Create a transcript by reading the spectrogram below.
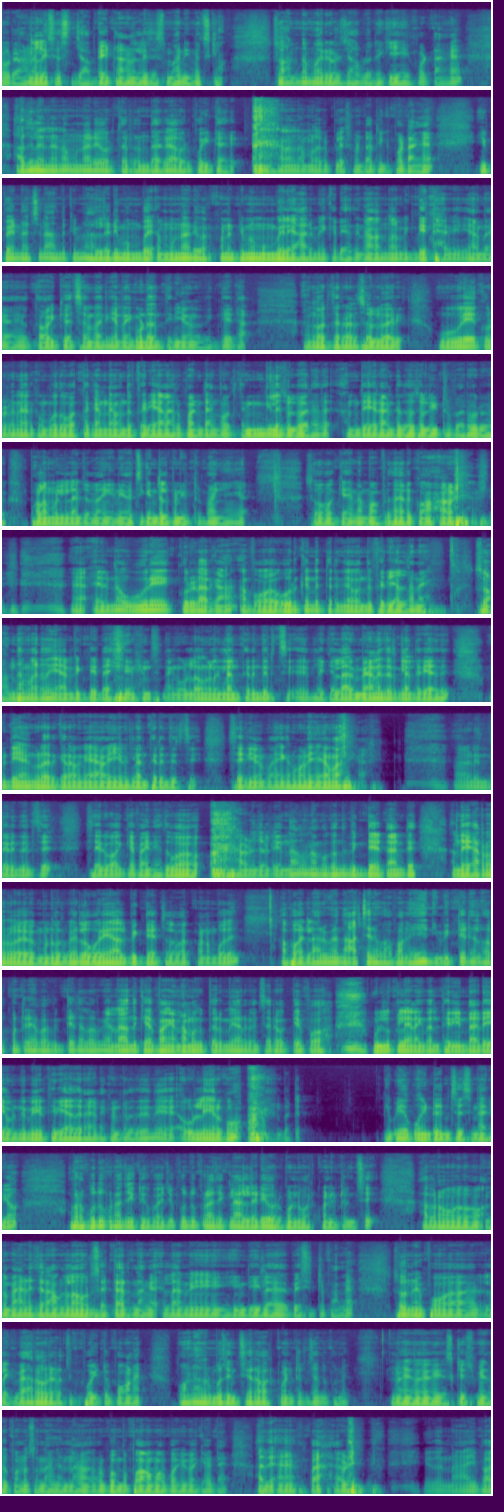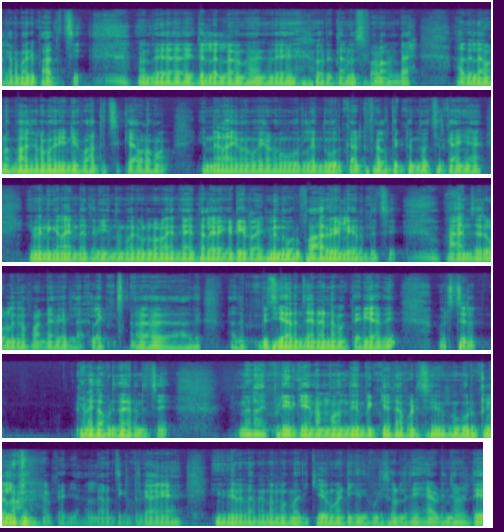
ஒரு அனாலிசிஸ் ஜாப் டேட்டா அனாலிசிஸ் மாதிரின்னு வச்சுக்கலாம். ஸோ அந்த மாதிரி ஒரு ஜாப்பில் தூக்கி போட்டாங்க. அதில் என்னென்னா முன்னாடியே ஒருத்தர் இருந்தார். அவர் போயிட்டார். அதனால் நம்மளை ரிப்ளேஸ்மெண்ட்டாக தூக்கி போட்டாங்க. இப்போ என்னாச்சுன்னா அந்த டீமில் ஆல்ரெடி மும்பை முன்னாடி ஒர்க் பண்ண டீமில் மும்பையில் யாருமே கிடையாது. நான் தான் பிக் டேட்டாவே அந்த துவைக்கி வச்ச மாதிரி எனக்கு கூட தான் தெரியும் அங்கே பிக் டேட்டா அங்கே ஒருத்தர் வேறு சொல்லுவார். ஊரே குருடனாக இருக்கும்போது ஒத்த கண்ணை வந்து பெரிய ஆளாக இருப்பான்ட்டு அங்கே ஒரு ஹிந்தியில் சொல்லுவார் அதை. அந்த ஏறாண்டு ஏதோ இருப்பார். ஒரு பழமொழிலாம் சொல்லுவாங்க. என்னை வச்சு கிண்டல் பண்ணிகிட்டு இருப்பாங்க அங்கே. ஸோ ஓகே நம்ம அப்படி தான் இருக்கோம் என்ன ஊரே குருடாக இருக்கான். அப்போது ஒரு கண்ணு தெரிஞ்ச வந்து பெரியாள் தானே. ஸோ அந்த மாதிரி தான் என் பிக்டேட் எக்ஸ்பீரியன்ஸ் நாங்கள் உள்ளவங்களுக்குலாம் தெரிஞ்சிருச்சு. லைக் எல்லோரும் மேனேஜருக்குலாம் தெரியாது. பட் என் கூட இருக்கிறவங்க அவங்களுக்குலாம் தெரிஞ்சிருச்சு. சரி பயங்கரமான ஏமாறுங்க அப்படின்னு தெரிஞ்சிருச்சு. சரி ஓகே ஃபைன் எதுவோ அப்படின்னு சொல்லிட்டு இருந்தாலும் நமக்கு வந்து பிக் டேட்டான்ட்டு அந்த இரநூறு முந்நூறு பேரில் ஒரே ஆள் பிக் டேட்டாவில் ஒர்க் பண்ணும்போது அப்போ எல்லாருமே வந்து ஆச்சரியம் பார்ப்பாங்க ஏ நீ பிக் டேட்டாவில் ஒர்க் பண்ணுறியாப்பா பிக் டேட்டாவில் ஒர்க் எல்லாம் வந்து கேட்பாங்க. நமக்கு பெருமையாக இருக்கும். சரி ஓகே போ. உள்ளுக்குள்ளே எனக்கு தான் தெரியும்டாடே ஒன்றுமே தெரியாதுடா எனக்குன்றதுன்னு உள்ளேயும் இருக்கும். பட் இப்படியே போயிட்டு இருந்துச்சு சினாரியோ அப்புறம் புது ப்ராஜெக்ட்டுக்கு போயாச்சு புது ப்ராஜெக்டில் ஆல்ரெடி ஒரு பொண்ணு ஒர்க் பண்ணிட்டு இருந்துச்சு அப்புறம் அங்கே மேனேஜர் அவங்கெல்லாம் ஒரு செட்டாக இருந்தாங்க. எல்லாமே ஹிந்தியில் பேசிகிட்டு இருப்பாங்க. ஸோ நான் இப்போது லைக் வேறு ஒரு இடத்துக்கு போயிட்டு போனேன். போனால் ரொம்ப சின்சியராக ஒர்க் பண்ணிட்டு இருந்துச்சு அந்த பொண்ணு. நான் எஸ்கியூஸ் மீ எதுவும் பண்ண சொன்னாங்கன்னு நான் ரொம்ப பாவமாக பயமாக கேட்டேன். அது ஆ பா அப்படி. ஏதோ நாய் பார்க்குற மாதிரி பார்த்துச்சு. அந்த இதில் எல்லாம் வந்து ஒரு தனுஷ் படம் உண்டை. அதில் அவனை பார்க்குற மாதிரி என்னை பார்த்துச்சு கேவலமாக என்னடா இவன் இவன் ஊர்லேருந்து ஊர்க்காட்டு ஃபலத்துக்கிட்டு வந்து வச்சுருக்காங்க. இவனுக்கெல்லாம் என்ன தெரியும்? இந்த மாதிரி உள்ளவங்களாம் என் தலையில் கட்டிடுறாங்கன்னு இந்த ஒரு பார்வையிலே இருந்துச்சு. ஆன்சர் ஒழுங்காக பண்ணவே இல்லை. லைக் அது அது பிஸியாக இருந்துச்சா என்னன்னு நமக்கு தெரியாது. பட் ஸ்டில் எனக்கு அப்படி தான் இருந்துச்சு. என்னடா இப்படி இருக்கே? நம்ம வந்து பிக் டேட்டா படித்து ஊருக்குள்ளெல்லாம் பெரிய ஆள் நினச்சிக்கிட்டு இருக்காங்க. இது என்னடா நம்மளை மதிக்கவே மாட்டேங்குது இப்படி சொல்லுது அப்படின்னு சொல்லிட்டு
